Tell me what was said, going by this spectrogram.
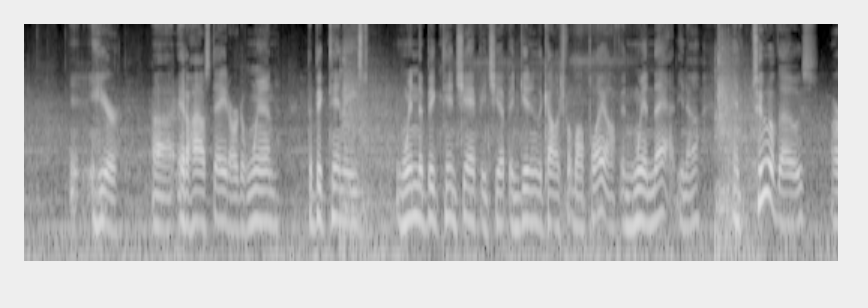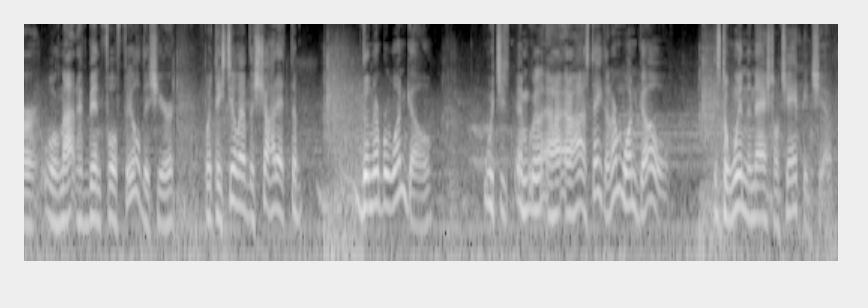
here uh, at Ohio State are to win the Big Ten East, win the Big Ten championship, and get into the college football playoff and win that. You know, and two of those are will not have been fulfilled this year, but they still have the shot at the the number one goal, which is at Ohio State. The number one goal is to win the national championship.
